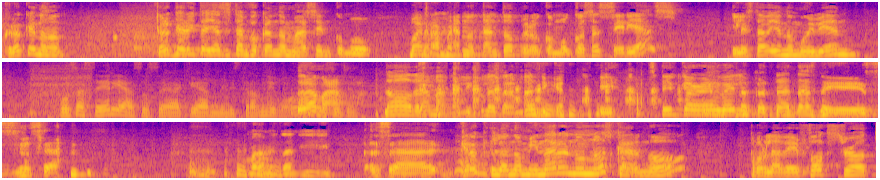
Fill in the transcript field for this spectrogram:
Creo que no. Creo que ahorita ya se está enfocando más en como, bueno, Drama. ya no tanto, pero como cosas serias. Y le estaba yendo muy bien. Cosas serias, o sea, que administrar negocios. Drama. o sea, No, drama, películas dramáticas. Sí. Steve Carell, güey, lo contratas de. O sea, Mames, Dani. o sea, creo que lo nominaron un Oscar, ¿no? Por la de Foxtrot,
